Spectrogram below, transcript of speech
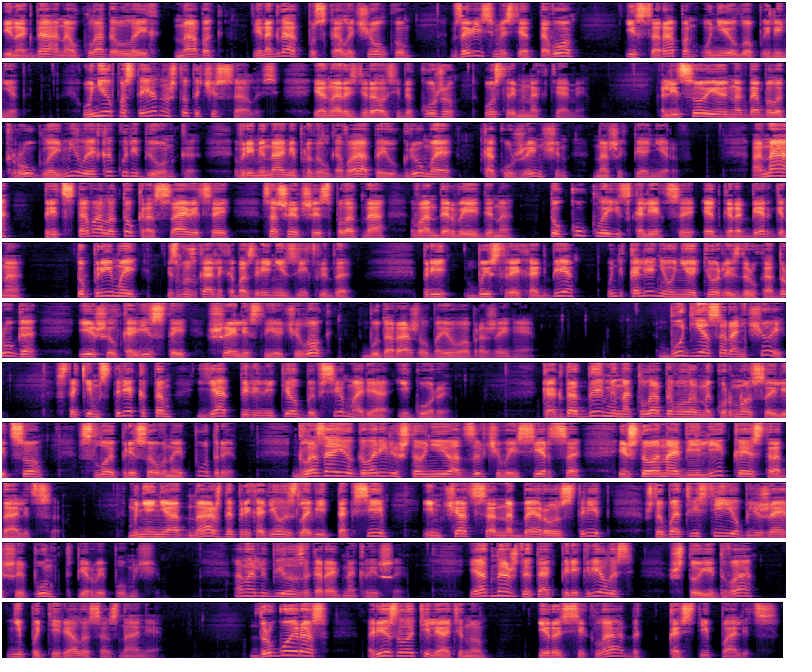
Иногда она укладывала их на бок, иногда отпускала челку, в зависимости от того, исцарапан у нее лоб или нет. У нее постоянно что-то чесалось, и она раздирала себе кожу острыми ногтями. Лицо ее иногда было круглое и милое, как у ребенка, временами продолговатое и угрюмое, как у женщин наших пионеров. Она представала то красавицей, сошедшей с полотна Вандервейдена, то куклой из коллекции Эдгара Бергена, то примой из музыкальных обозрений Зигфрида. При быстрой ходьбе колени у нее терлись друг от друга, и шелковистый шелест ее чулок будоражил мое воображение. Будь я саранчой, с таким стрекотом я перелетел бы все моря и горы. Когда Дэми накладывала на курносое лицо слой прессованной пудры, глаза ее говорили, что у нее отзывчивое сердце и что она великая страдалица. Мне не однажды приходилось ловить такси и мчаться на Бэрроу-стрит, чтобы отвезти ее в ближайший пункт первой помощи. Она любила загорать на крыше. И однажды так перегрелась, что едва не потеряла сознание. Другой раз резала телятину и рассекла до кости палец.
